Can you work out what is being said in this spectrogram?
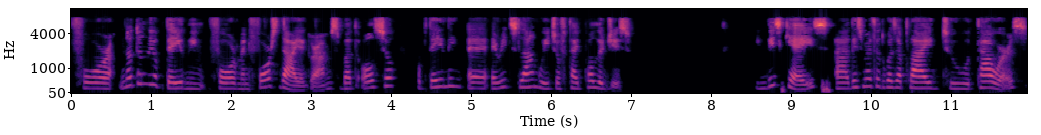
for not only obtaining form and force diagrams, but also obtaining a, a rich language of typologies. In this case, uh, this method was applied to towers,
